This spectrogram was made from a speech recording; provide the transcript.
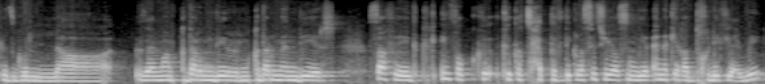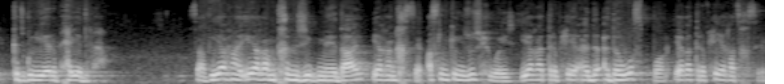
كتقول لا زعما نقدر ندير نقدر ما نديرش. صافي قلت لك fois que كتحط في ديك la situation ديال أنك غتدخلي تلعبي كتقول يا ربحه يا ذبحة. صافي يا يا غندخل نجيب médaille يا غنخسر. أصلا كاين جوج حوايج يا غتربحي هذا هو sport يا غتربحي يا غتخسري.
